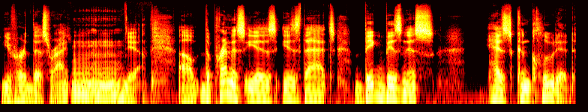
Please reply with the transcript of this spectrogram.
You've heard this, right? Mm-hmm. Yeah. Uh, the premise is is that big business has concluded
